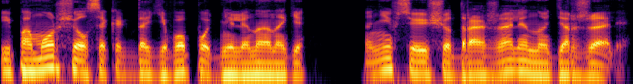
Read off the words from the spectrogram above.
и поморщился, когда его подняли на ноги. Они все еще дрожали, но держали.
